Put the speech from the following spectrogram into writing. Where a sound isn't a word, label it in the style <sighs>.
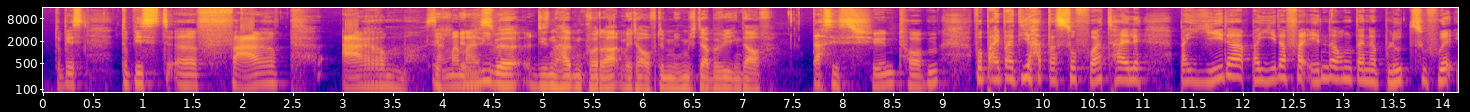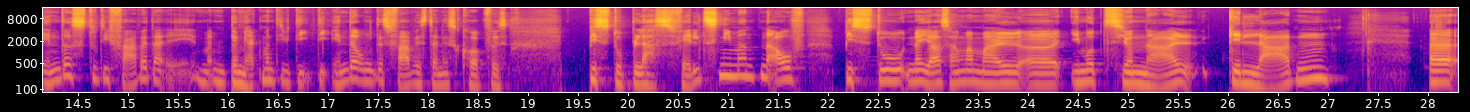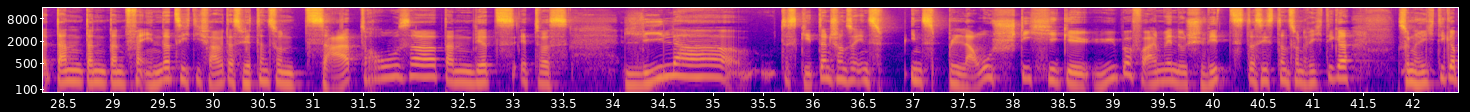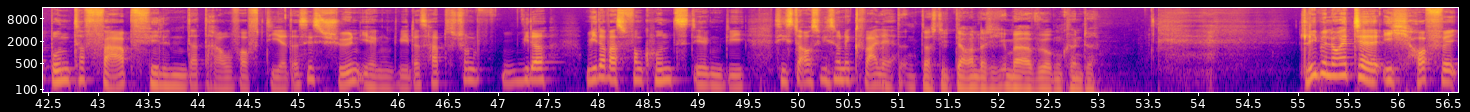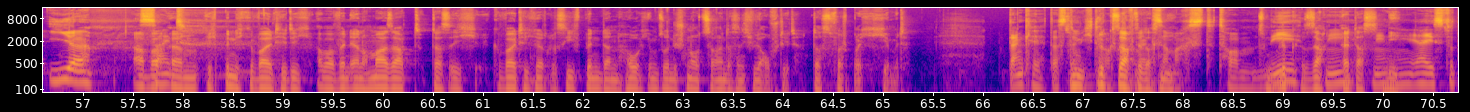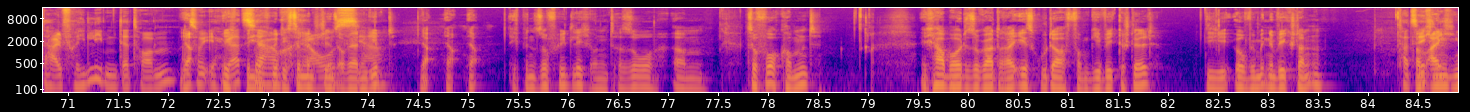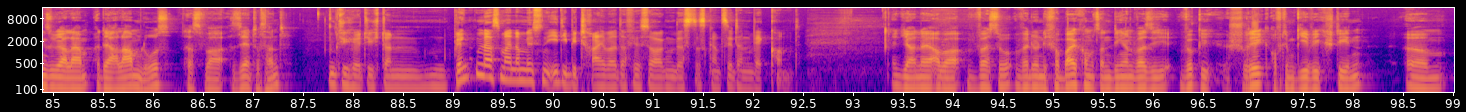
Du bist, du bist äh, farbarm, sagen wir ich mal. so. liebe diesen halben Quadratmeter, auf dem ich mich da bewegen darf. Das ist schön, Torben. Wobei bei dir hat das so Vorteile. Bei jeder, bei jeder Veränderung deiner Blutzufuhr änderst du die Farbe, bemerkt man die, die, die Änderung des Farbes deines Kopfes. Bist du blass, fällt's niemanden auf? Bist du, naja, sagen wir mal, äh, emotional geladen? Äh, dann, dann, dann verändert sich die Farbe. Das wird dann so ein Zartrosa, dann wird es etwas lila. Das geht dann schon so ins, ins Blaustichige über, vor allem wenn du schwitzt. Das ist dann so ein richtiger, so ein richtiger bunter Farbfilm da drauf auf dir. Das ist schön irgendwie. Das hat schon wieder, wieder was von Kunst irgendwie. Siehst du aus wie so eine Qualle. Das liegt daran, dass ich immer erwürgen könnte. Liebe Leute, ich hoffe, ihr Aber ähm, ich bin nicht gewalttätig. Aber wenn er nochmal sagt, dass ich gewalttätig und aggressiv bin, dann haue ich ihm so in die Schnauze rein, dass er nicht wieder aufsteht. Das verspreche ich hiermit. Danke, dass Zum du mich Glück sagt er das nie. machst, Torben. Zum Glück sagt er das nie. Nee, er ist total friedliebend, der Torben. Ja, also ihr hört bin ja der friedlichste Mensch, den es auf Erden ja. gibt. Ja, ja, ja. Ich bin so friedlich und so ähm, zuvorkommend. Ich habe heute sogar drei E-Scooter vom Gehweg gestellt, die irgendwie mitten im Weg standen. Beim einen Tatsächlich. ging sogar Alarm, der Alarm los. Das war sehr interessant. Und die hätte ich dann blinken lassen, weil dann müssen eh die Betreiber dafür sorgen, dass das Ganze dann wegkommt. Ja, naja, aber weißt du, wenn du nicht vorbeikommst an Dingern, weil sie wirklich schräg auf dem Gehweg stehen, ähm,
